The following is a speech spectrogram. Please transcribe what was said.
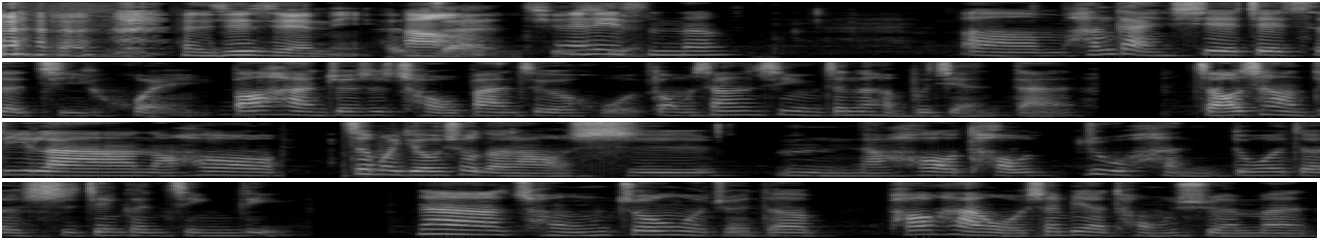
很谢谢你。很赞，谢谢。爱丽丝呢？嗯，很感谢这次的机会，包含就是筹办这个活动，相信真的很不简单。找场地啦，然后这么优秀的老师，嗯，然后投入很多的时间跟精力。那从中，我觉得包含我身边的同学们，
